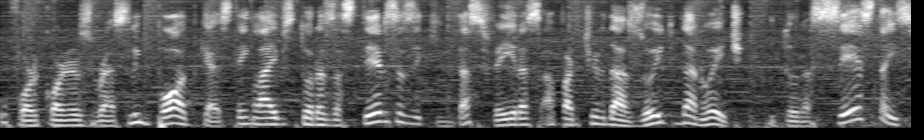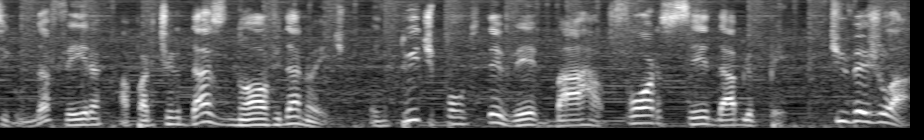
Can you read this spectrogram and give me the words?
O Four Corners Wrestling Podcast tem lives todas as terças e quintas-feiras a partir das 8 da noite e toda sexta e segunda-feira a partir das 9 da noite em twitch.tv barra 4CWP. Te vejo lá!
